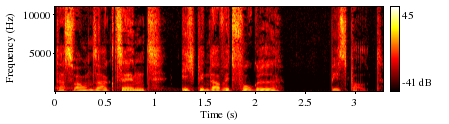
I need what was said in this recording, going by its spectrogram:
Das war unser Akzent. Ich bin David Vogel. Bis bald.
